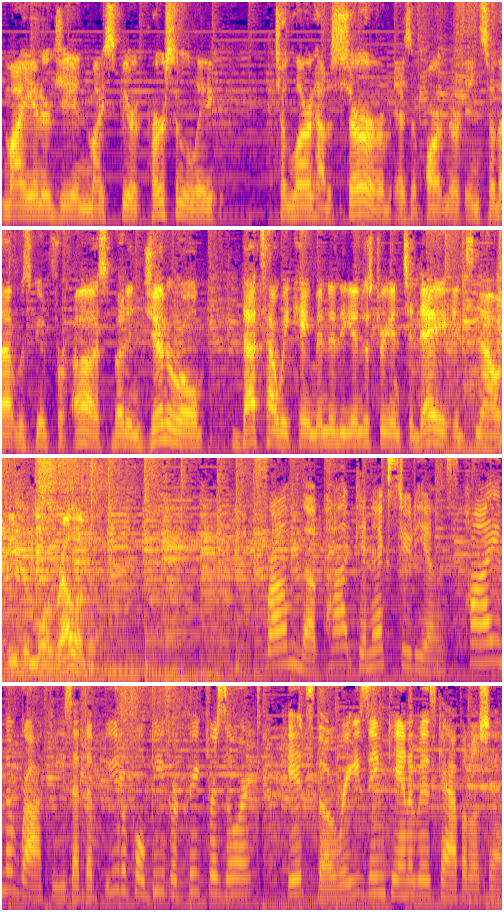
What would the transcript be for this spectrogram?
my energy and my spirit personally to learn how to serve as a partner. And so that was good for us. But in general, that's how we came into the industry. And today it's now even more relevant. From the PodConX studios, high in the Rockies at the beautiful Beaver Creek Resort, it's the Raising Cannabis Capital Show.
